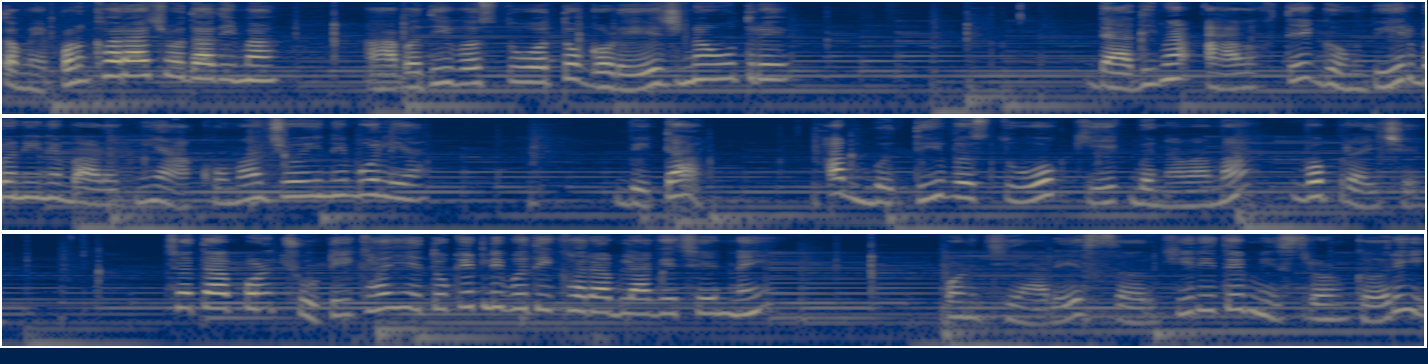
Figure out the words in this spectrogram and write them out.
તમે પણ ખરા છો દાદીમા આ બધી વસ્તુઓ તો ગળે જ ન ઉતરે. દાદીમાં આ વખતે ગંભીર બનીને બાળકની આંખોમાં જોઈને બોલ્યા, બેટા, આ બધી વસ્તુઓ કેક બનાવવામાં વપરાય છે. છતાં પણ છૂટી ખાઈએ તો કેટલી બધી ખરાબ લાગે છે, નહીં? પણ જ્યારે સરખી રીતે મિશ્રણ કરી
